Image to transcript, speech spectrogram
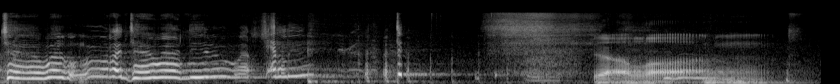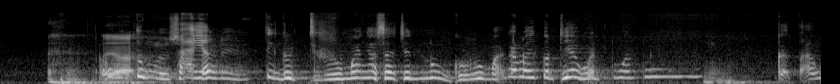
Jawa kok orang Jawa nih Marcel Ya Allah. Hmm. Ya, Untung loh saya nih tinggal di rumahnya saja nunggu rumah. Kalau ikut dia waduh waduh nggak tahu.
